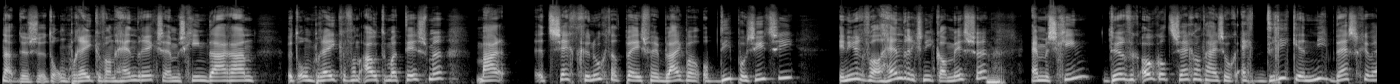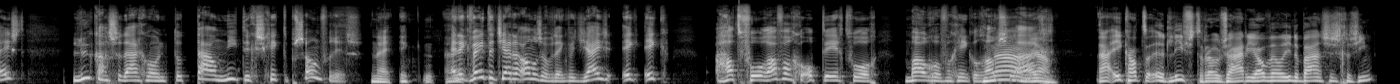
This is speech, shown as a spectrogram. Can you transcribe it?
nou, dus het ontbreken van Hendricks. En misschien daaraan het ontbreken van automatisme. Maar het zegt genoeg dat PSV blijkbaar op die positie... in ieder geval Hendricks niet kan missen. En misschien durf ik ook al te zeggen... want hij is ook echt drie keer niet best geweest... Lucas er daar gewoon totaal niet de geschikte persoon voor is. Nee, ik, En ik weet dat jij er anders over denkt. Want jij, ik, ik had vooraf al geopteerd voor Mauro van Ginkel-Ramselaar. Nou, ja. Ik had het liefst Rosario wel in de basis gezien.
